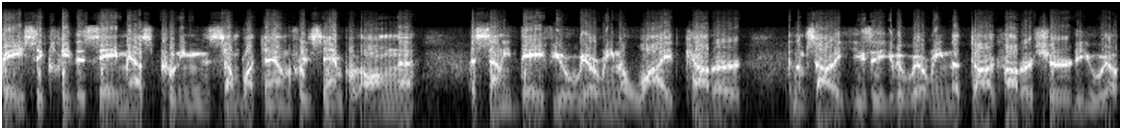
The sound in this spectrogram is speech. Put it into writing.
basically the same as putting sunblock on, for example, on a, a sunny day if you're wearing a white color and I'm sorry, if you're wearing a dark color shirt, you will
